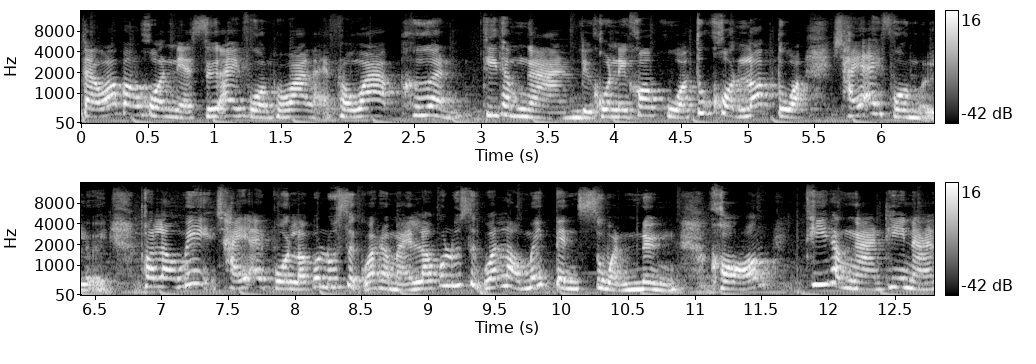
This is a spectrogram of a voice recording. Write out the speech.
แต่ว่าบางคนเนี่ยซื้อ iPhone เพราะว่าอะไรเพราะว่าเพื่อนที่ทำงานหรือคนในครอบครัวทุกคนรอบตัวใช้ iPhone หมดเลย พอเราไม่ใช้ iPhone เราก็รู้สึกว่าทำไม เราก็รู้สึกว่าเราไม่เป็นส่วนหนึ่งของที่ทำงานที่นั้น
